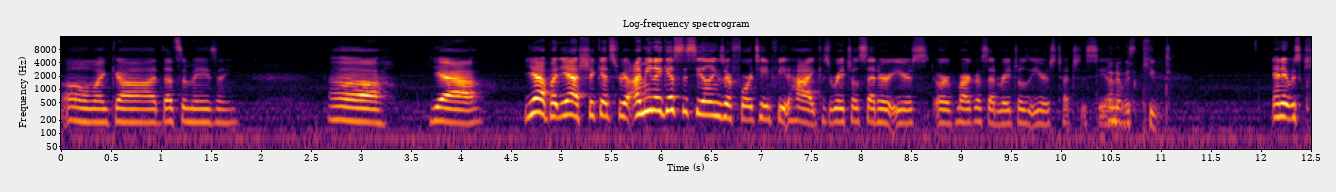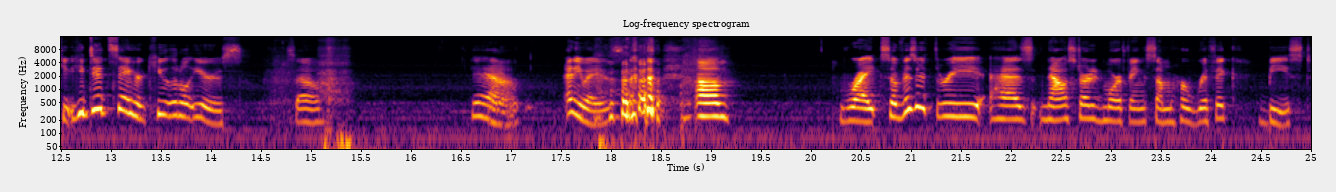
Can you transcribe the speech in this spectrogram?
Oh my god, that's amazing. Uh, yeah. Yeah, but yeah, shit gets real. I mean, I guess the ceilings are 14 feet high because Rachel said her ears, or Marco said Rachel's ears touch the ceiling. And it was cute. And it was cute. He did say her cute little ears. So, yeah. Whatever. Anyways, um, right. So Visser Three has now started morphing some horrific beast.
